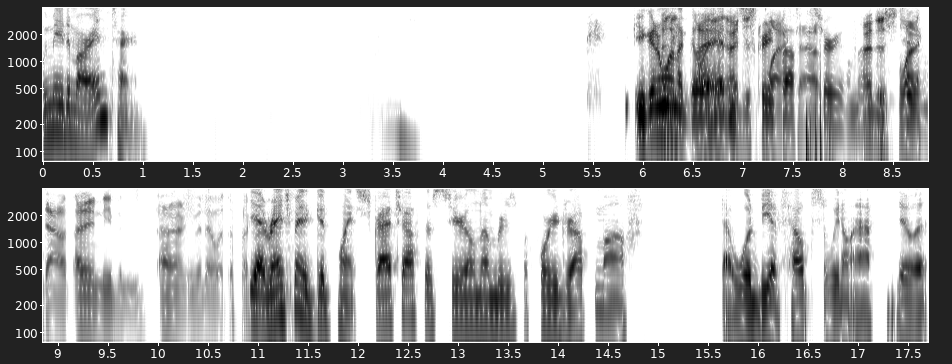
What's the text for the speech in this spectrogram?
We made him our intern. You're gonna want to go I- ahead I and just scrape blacked off the serial serial I numbers just too. blacked out. I didn't even. I don't even know what the fuck. Yeah, Ranch made a good point. Scratch off those serial numbers before you drop them off. That would be of help so we don't have to do it.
